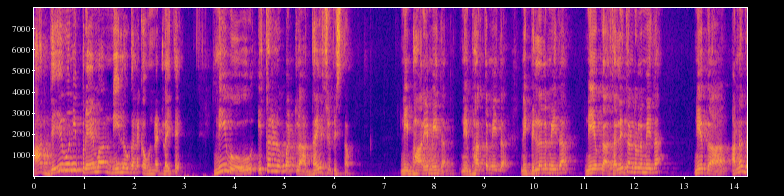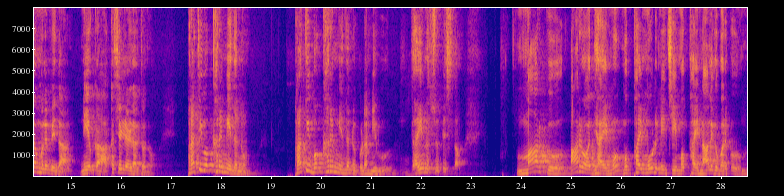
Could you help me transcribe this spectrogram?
ఆ దేవుని ప్రేమ నీలో గనక ఉన్నట్లయితే నీవు ఇతరుల పట్ల దయ చూపిస్తావు. నీ భార్య మీద నీ భర్త మీద నీ పిల్లల మీద నీ యొక్క తల్లిదండ్రుల మీద నీ యొక్క అన్నదమ్ముల మీద నీ యొక్క అక్కచెల్లెళ్ళతోనూ ప్రతి ఒక్కరి మీదను ప్రతి ఒక్కరి మీదను కూడా నీవు దయను చూపిస్తావు. మార్కు ఆరో అధ్యాయము ముప్పై మూడు నుంచి ముప్పై నాలుగు వరకు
